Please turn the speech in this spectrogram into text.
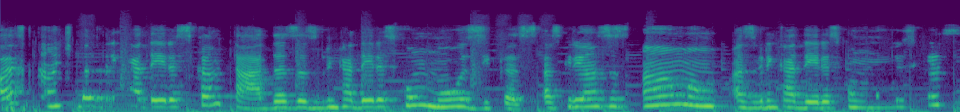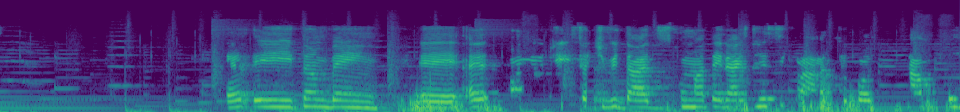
bastante das brincadeiras cantadas, as brincadeiras com músicas. As crianças amam as brincadeiras com músicas. É, e também, é, é, como eu disse, atividades com materiais reciclados. Eu posso estar com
